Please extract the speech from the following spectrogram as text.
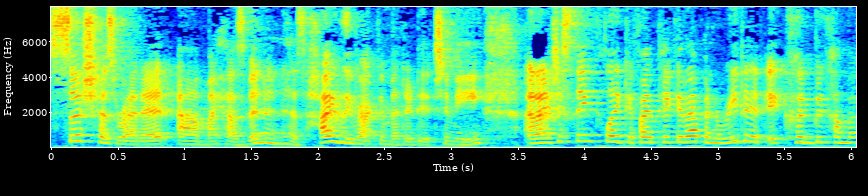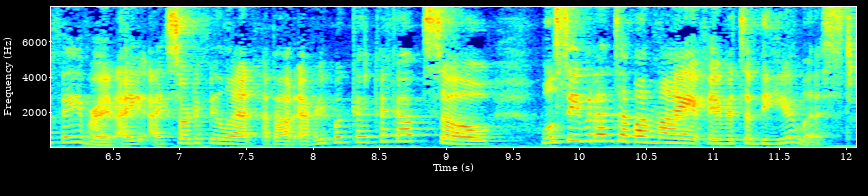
Sush has read it, um, my husband, and has highly recommended it to me. And I just think like if I pick it up and read it, it could become a favorite. I, I sort of feel that about every book I pick up. So We'll see what ends up on my favorites of the year list.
